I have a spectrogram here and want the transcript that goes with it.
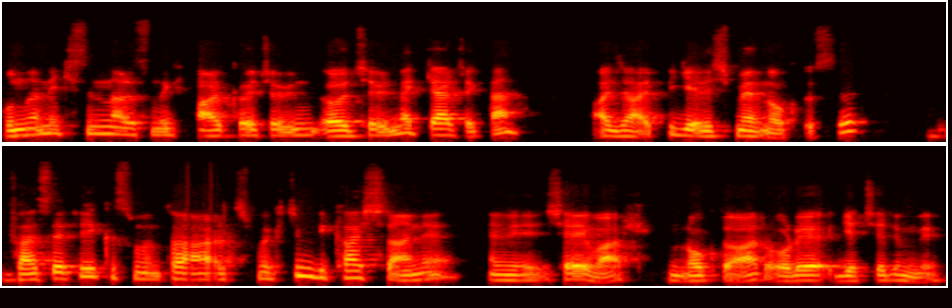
Bunların ikisinin arasındaki farkı ölçebil ölçebilmek gerçekten acayip bir gelişme noktası. Felsefi kısmını tartışmak için birkaç tane hani şey var, nokta var. Oraya geçelim mi?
